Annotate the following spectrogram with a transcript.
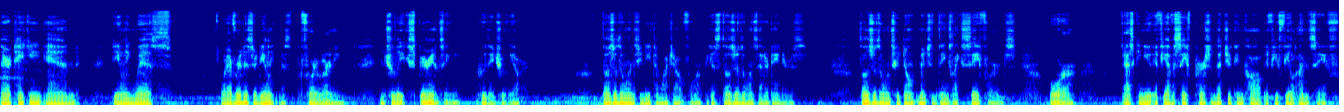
They're taking and dealing with whatever it is they're dealing with before learning and truly experiencing who they truly are. Those are the ones you need to watch out for because those are the ones that are dangerous. Those are the ones who don't mention things like safe words or asking you if you have a safe person that you can call if you feel unsafe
